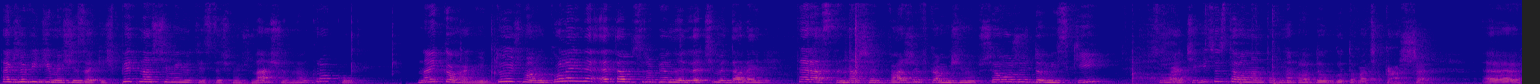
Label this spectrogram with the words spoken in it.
Także widzimy się za jakieś 15 minut, jesteśmy już na siódmym kroku. No i kochani, tu już mamy kolejny etap zrobiony, lecimy dalej. Teraz te nasze warzywka musimy przełożyć do miski. Słuchajcie, i zostało nam tak naprawdę ugotować kaszę. E,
